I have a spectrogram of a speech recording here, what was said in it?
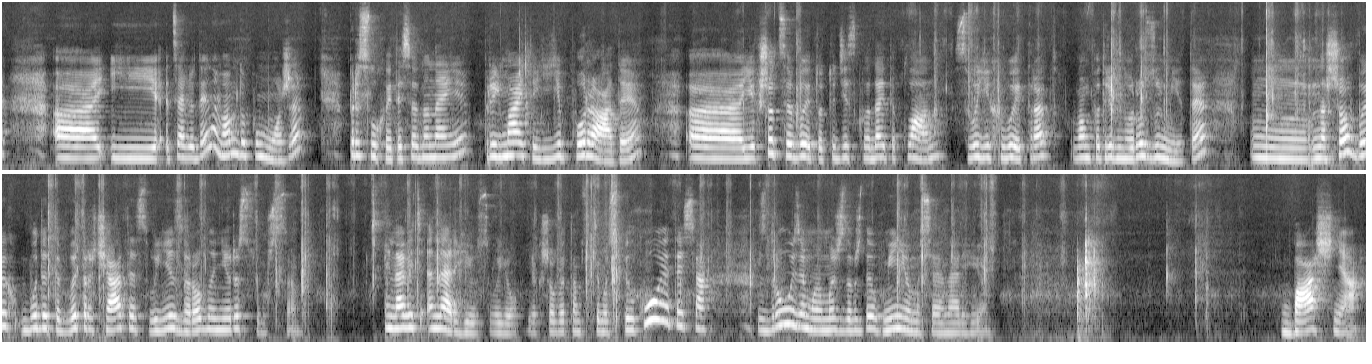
Е, І ця людина вам допоможе. Прислухайтеся до неї, приймайте її поради. Е, Якщо це ви, то тоді складайте план своїх витрат. Вам потрібно розуміти, на що ви будете витрачати свої зароблені ресурси. І навіть енергію свою. Якщо ви там з кимось спілкуєтеся, з друзями, ми ж завжди обмінюємося енергією. Башня.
